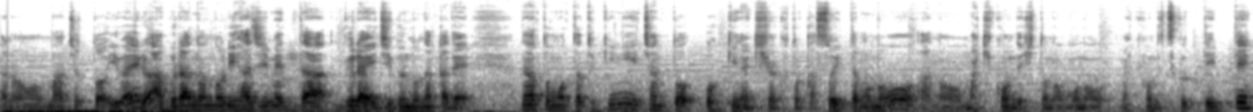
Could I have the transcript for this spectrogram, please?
あの、まあ、ちょっといわゆる油の乗り始めたぐらい自分の中でなと思った時にちゃんと大きな企画とかそういったものをあの巻き込んで人のものを巻き込んで作っていって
